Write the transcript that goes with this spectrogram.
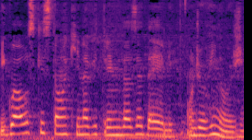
igual os que estão aqui na vitrine da Zedeli, onde eu vim hoje.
